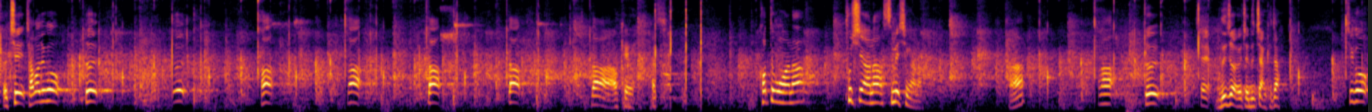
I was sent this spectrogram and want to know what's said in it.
그렇지. 잡아주고. 둘. 둘. 하나. 딱. 딱. 딱. 딱. 오케이. 됐어. 커트공 하나. 푸시 하나. 스매싱 하나. 자. 하나. 둘. 셋. 늦어. 그렇지. 늦지 않게. 자. 치고.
